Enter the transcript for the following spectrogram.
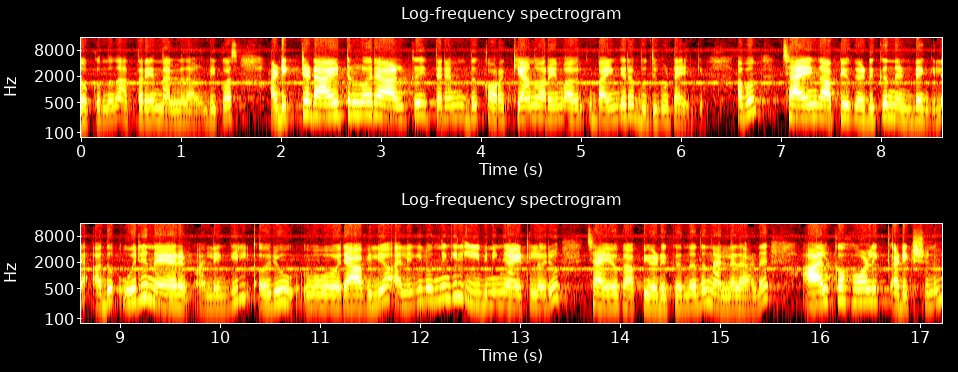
നോക്കുന്നത് അത്രയും നല്ലതാണ്. ബിക്കോസ് അഡിക്റ്റഡ് ആയിട്ടുള്ള ഒരാൾക്ക് ഇത്തരം ഇത് കുറയ്ക്കുക എന്ന് പറയുമ്പോൾ അവർക്ക് ഭയങ്കര ബുദ്ധിമുട്ടായിരിക്കും. അപ്പം ചായയും കാപ്പിയും ഒക്കെ എടുക്കുന്നുണ്ടെങ്കിൽ അത് ഒരു നേരം അല്ലെങ്കിൽ ഒരു രാവിലെയോ അല്ലെങ്കിൽ ഒന്നെങ്കിൽ ഈവനിങ് ആയിട്ടുള്ള ഒരു ചായയോ കാപ്പിയോ എടുക്കുന്നത് നല്ലതാണ്. ആൽക്കഹോളിക് അഡിക്ഷനും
